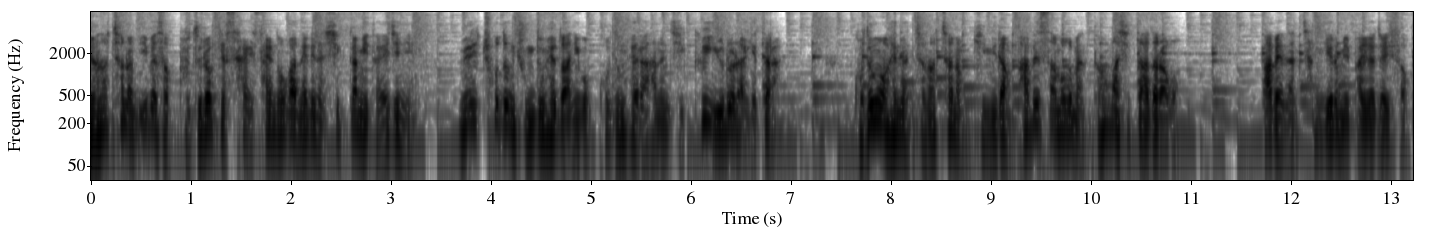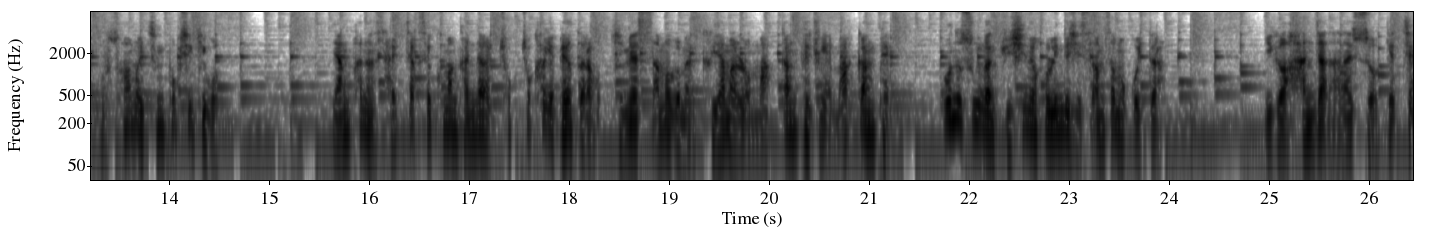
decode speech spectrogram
연어처럼 입에서 부드럽게 살살 녹아내리는 식감이 더해지니 왜 초등 중등회도 아니고 고등회라 하는지 그 이유를 알겠더라. 고등어회는 전어처럼 김이랑 밥에 싸먹으면 더 맛있다 하더라고. 밥에는 참기름이 발려져 있어 고소함을 증폭시키고 양파는 살짝 새콤한 간장을 촉촉하게 베었더라고. 김에 싸먹으면 그야말로 막강패 중에 막강패. 어느 순간 귀신에 홀린 듯이 쌈 싸먹고 있더라. 이거 한 잔 안 할 수 없겠지.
